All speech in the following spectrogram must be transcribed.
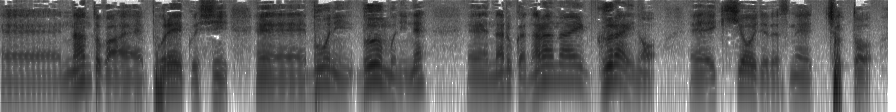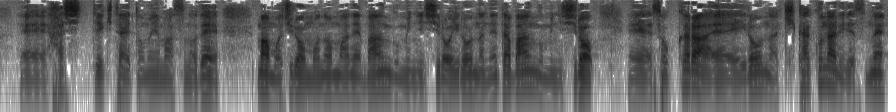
えー、なんとか、えー、ブレイクし、えー、ブーに、ブームにね、えー、なるかならないぐらいの、え、勢いでですね、ちょっと、え、走っていきたいと思いますので、まあもちろんモノマネ番組にしろ、いろんなネタ番組にしろ、えー、そこから、えー、いろんな企画なりですね、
